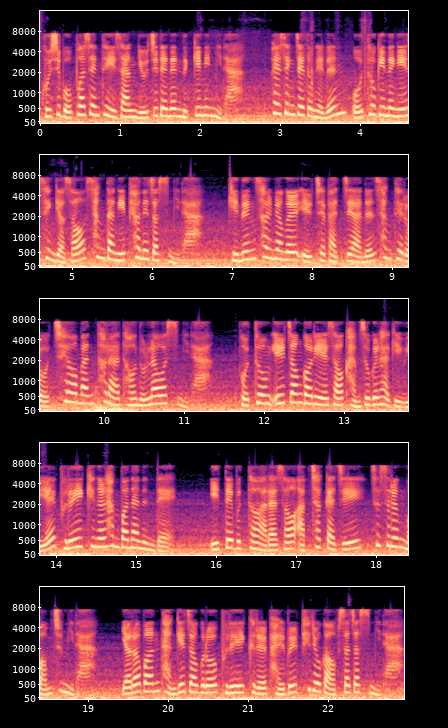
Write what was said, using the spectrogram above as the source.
95% 이상 유지되는 느낌입니다. 회생제동에는 오토 기능이 생겨서 상당히 편해졌습니다. 기능 설명을 일체 받지 않은 상태로 체험한 터라 더 놀라웠습니다. 보통 일정 거리에서 감속을 하기 위해 브레이킹을 한 번 하는데 이때부터 알아서 앞차까지 스스륵 멈춥니다. 여러 번 단계적으로 브레이크를 밟을 필요가 없어졌습니다.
